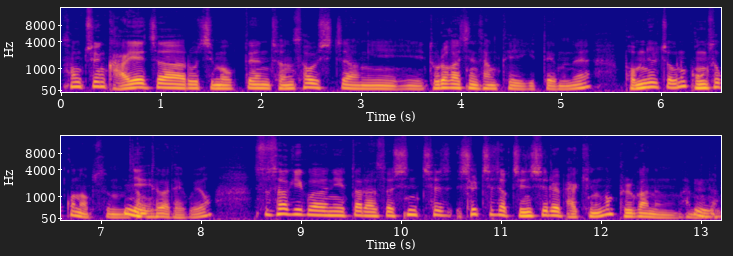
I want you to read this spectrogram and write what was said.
성추행 가해자로 지목된 전 서울시장이 돌아가신 상태이기 때문에 법률적으로는 공소권 없음 예. 상태가 되고요. 수사기관이 따라서 신체, 실체적 진실을 밝히는 건 불가능합니다. 음.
